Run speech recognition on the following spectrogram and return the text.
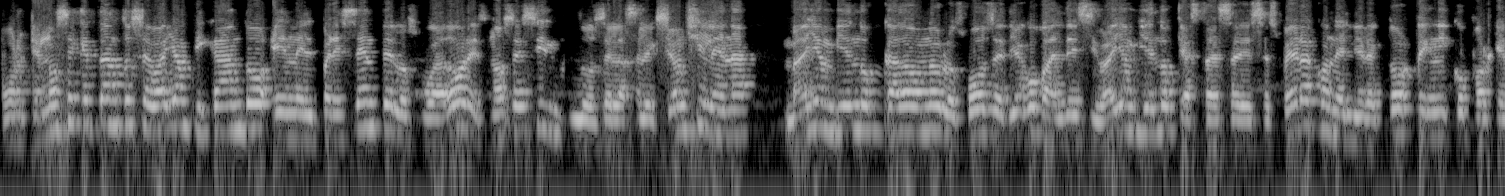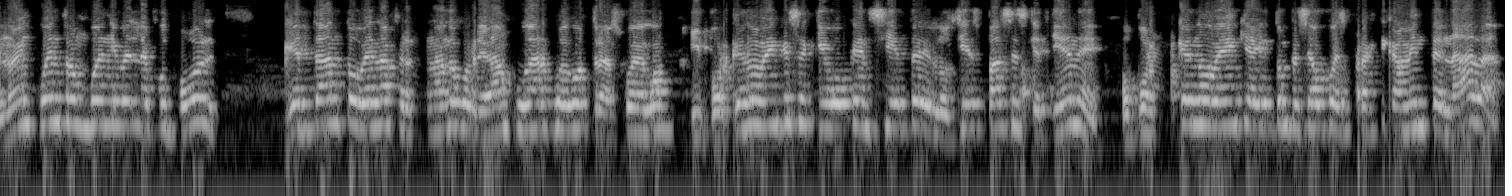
porque no sé qué tanto se vayan fijando en el presente de los jugadores. No sé si los de la selección chilena vayan viendo cada uno de los juegos de Diego Valdés y vayan viendo que hasta se desespera con el director técnico porque no encuentra un buen nivel de fútbol. ¿Qué tanto ven a Fernando Gorriarán jugar juego tras juego? ¿Y por qué no ven que se equivoca en siete de los diez pases que tiene? ¿O por qué no ven que Ayrton Peseo pues prácticamente nada?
